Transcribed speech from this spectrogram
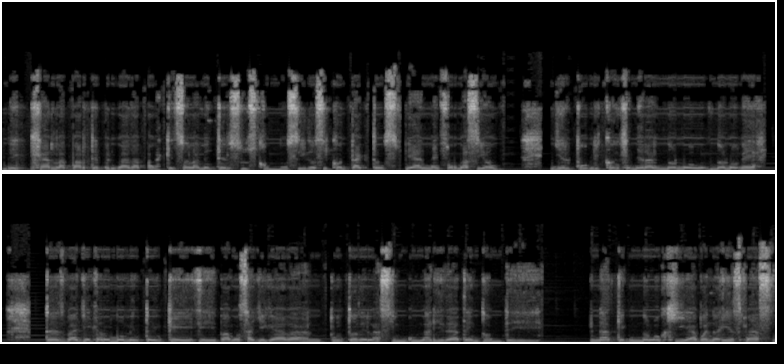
dejar la parte privada para que solamente sus conocidos y contactos vean la información y el público en general no lo, no lo vea. Entonces va a llegar un momento en que eh, vamos a llegar al punto de la singularidad en donde la tecnología, bueno, es más,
